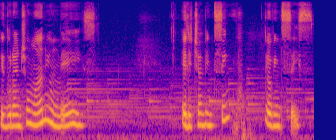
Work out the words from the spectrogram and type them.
E durante um ano e um mês, ele tinha 25, eu 26.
